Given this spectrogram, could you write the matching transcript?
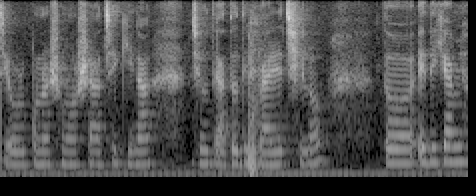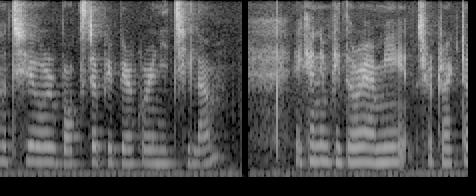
যে ওর কোনো সমস্যা আছে কি না, যেহেতু এতদিন বাইরে ছিল তো এদিকে আমি হচ্ছে ওর বক্সটা প্রিপেয়ার করে নিচ্ছিলাম এখানে ভিতরে আমি ছোট একটা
